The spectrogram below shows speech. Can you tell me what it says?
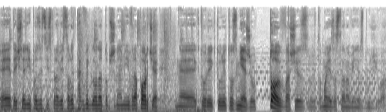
e, tej średniej pozycji z prawej strony, tak wygląda to przynajmniej w raporcie e, który, który to zmierzył. To właśnie to moje zastanowienie wzbudziło.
